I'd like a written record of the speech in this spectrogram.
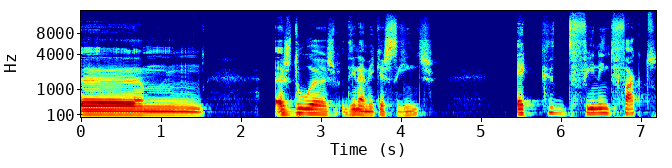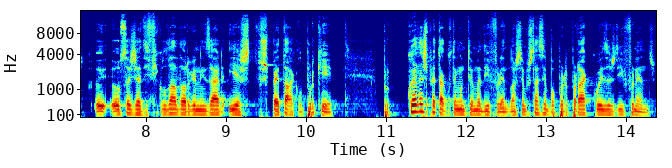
Uh, as duas dinâmicas seguintes é que definem de facto, eh, ou seja, a dificuldade de organizar este espetáculo. Porquê? Porque cada espetáculo tem um tema diferente, nós temos que estar sempre a preparar coisas diferentes.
